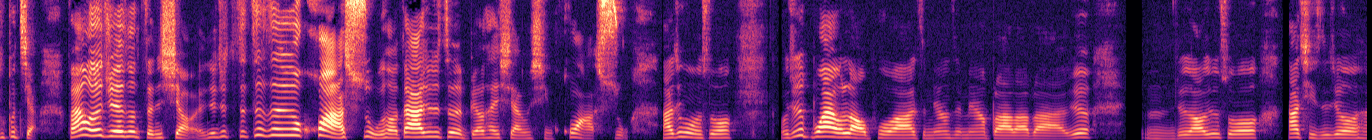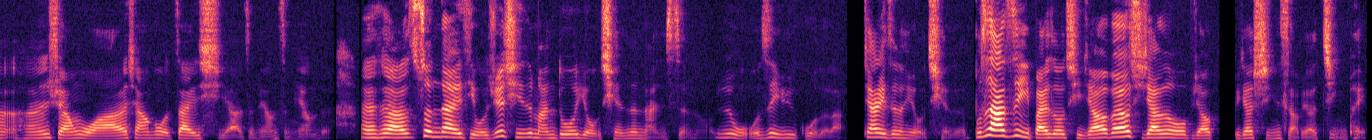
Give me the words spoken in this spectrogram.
不讲，反正我就觉得说真笑哎，就就这这这就是话术哈，大家就是真的不要太相信话术。然后就跟我说，我就是不爱我老婆啊，怎么样怎么样，巴拉巴拉巴拉，就。嗯，就然后就说他其实就很很喜欢我啊，想要跟我在一起啊，怎么样怎么样的？哎，对啊，顺带一提，我觉得其实蛮多有钱的男生哦，就是我我自己遇过的啦，家里真的很有钱的，不是他自己白手起家，白手起家的我比较比较欣赏，比较敬佩。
